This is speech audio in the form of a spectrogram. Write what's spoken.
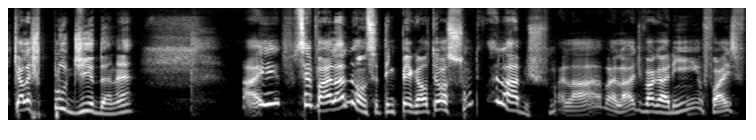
aquela explodida, né? Aí você vai lá, não, você tem que pegar o teu assunto e vai lá, bicho. Vai lá, vai lá devagarinho, faz,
